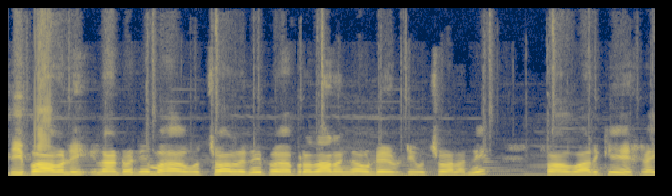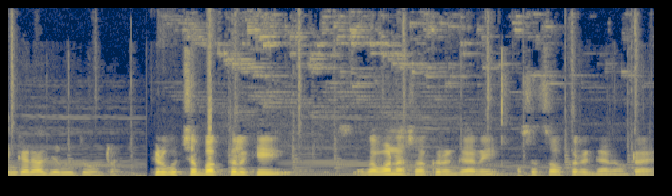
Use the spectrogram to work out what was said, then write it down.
దీపావళి ఇలాంటివన్నీ మహా ఉత్సవాలని ప్ర- ప్రధానంగా ఉండేటువంటి ఉత్సవాలన్నీ స్వామివారికి కైంకర్యాలు జరుగుతూ ఉంటాయి. ఇక్కడికి వచ్చే భక్తులకి రవాణా సౌకర్యం కానీ వసతి సౌకర్యం కానీ ఉంటాయి?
